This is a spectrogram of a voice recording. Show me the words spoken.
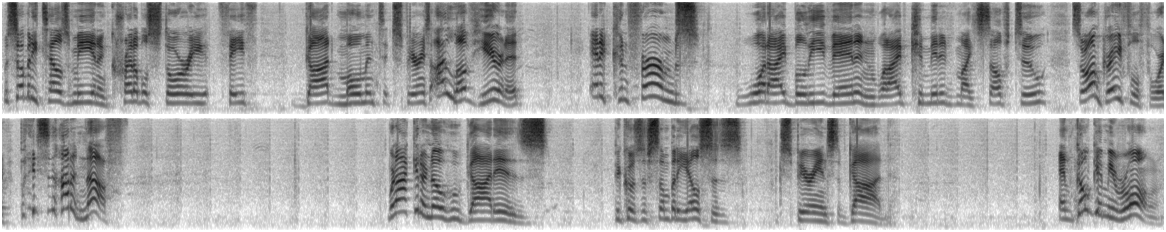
When somebody tells me an incredible story, faith, God moment experience, I love hearing it. And it confirms what I believe in and what I've committed myself to. So I'm grateful for it, but it's not enough. We're not going to know who God is because of somebody else's experience of God. And don't get me wrong,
